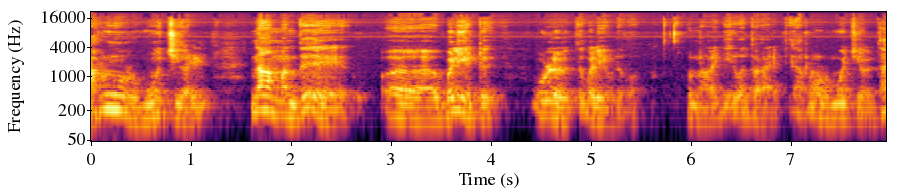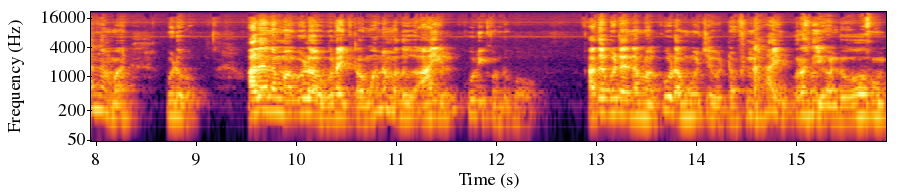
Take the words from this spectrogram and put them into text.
அறுநூறு மூச்சுகள் நாம் வந்து வெளியிட்டு உள்ளெழுத்து வெளியிடுவோம். ஒரு நாளைக்கு இருபத்தோராயிரத்தி அறநூறு மூச்சுகள் தான் நம்ம விடுவோம். அதை நம்ம இவ்வளோ உரைக்கிறோமோ நமது ஆயுள் கூடிக்கொண்டு போகும். அதை விட நம்ம கூட மூச்சு விட்டோம்னா ஆயுள் குறைஞ்சி கொண்டு போகும்.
